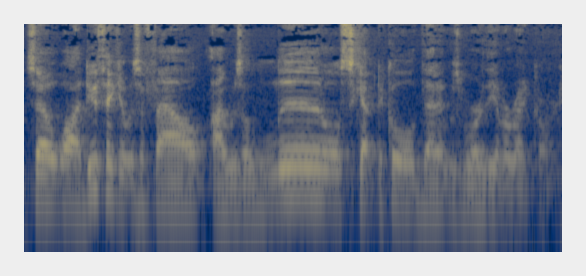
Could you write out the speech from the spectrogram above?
So while I do think it was a foul, I was a little skeptical that it was worthy of a red card.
